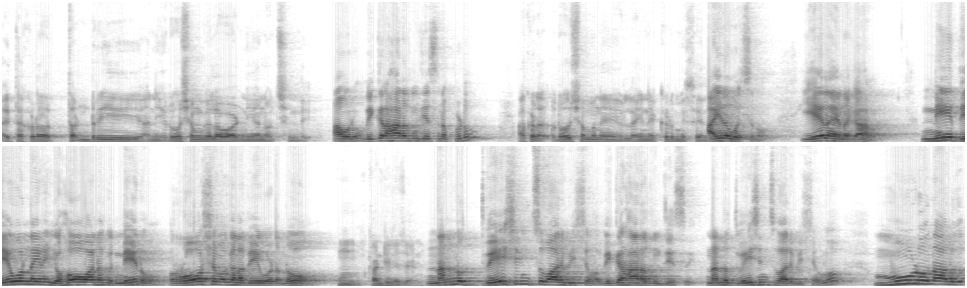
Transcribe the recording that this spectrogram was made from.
అయితే అక్కడ తండ్రి అని రోషం గలవాడిని అని వచ్చింది. అవును విగ్రహారాధన చేసినప్పుడు అక్కడ రోషం అనే లైన్ ఎక్కడ మిస్ అయింది? ఐదవ వచనం. ఏలైనగా నీ దేవుణ్ణైన యహోవానకు నేను రోషము గల దేవుడను. కంటిన్యూ చేయండి. నన్ను ద్వేషించు వారి విషయంలో విగ్రహారాధన చేసి నన్ను ద్వేషించు వారి విషయంలో మూడు నాలుగు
